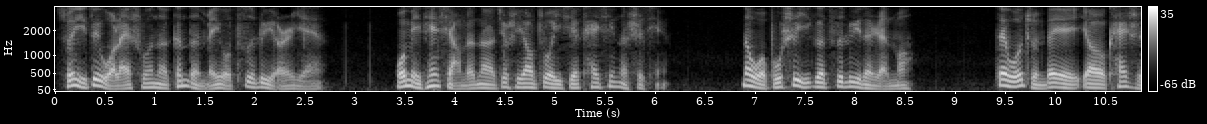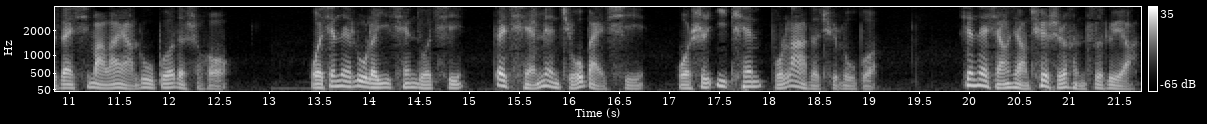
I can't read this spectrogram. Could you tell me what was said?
所以对我来说呢，根本没有自律而言。我每天想的呢，就是要做一些开心的事情。那我不是一个自律的人吗？在我准备要开始在喜马拉雅录播的时候，我现在录了一千多期，在前面九百期，我是一天不落的去录播。现在想想，确实很自律啊，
